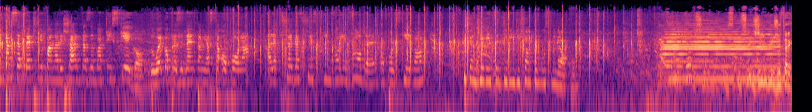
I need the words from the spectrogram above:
Witam serdecznie pana Ryszarda Zebaczyńskiego, byłego prezydenta miasta Opola, ale przede wszystkim wojewodę opolskiego w 1998 roku. Jestem szczęśliwy, że tak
